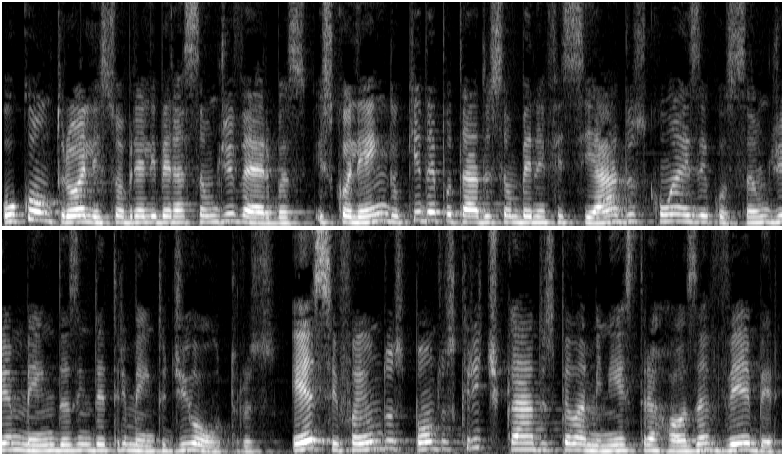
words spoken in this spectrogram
o controle sobre a liberação de verbas, escolhendo que deputados são beneficiados com a execução de emendas em detrimento de outros. Esse foi um dos pontos criticados pela ministra Rosa Weber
